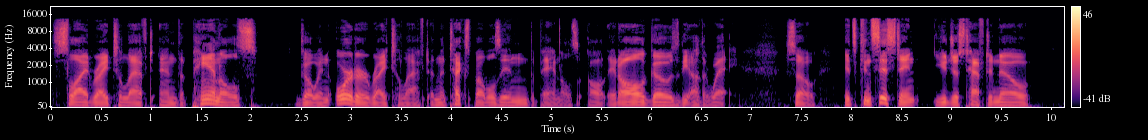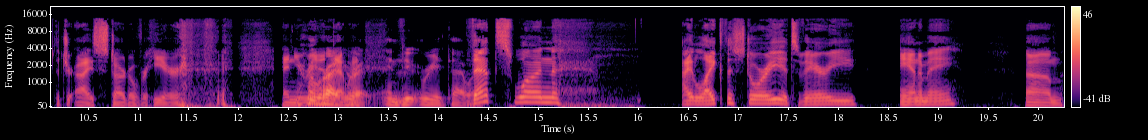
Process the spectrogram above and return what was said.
slide right to left and the panels go in order right to left and the text bubbles in the panels all it all goes the other way so it's consistent you just have to know that your eyes start over here and you read it right, that way right, and do, read it that way. that's one I like the story. It's very anime. Um,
